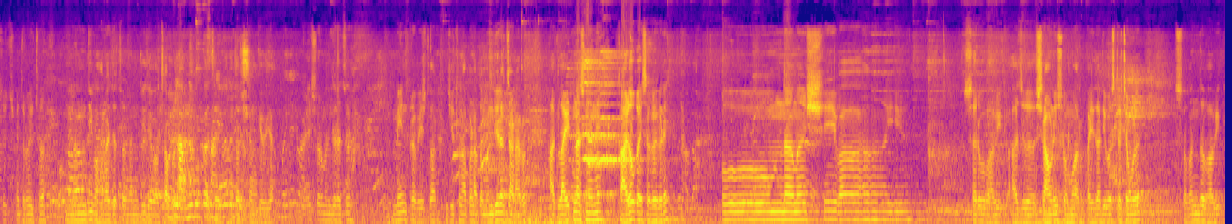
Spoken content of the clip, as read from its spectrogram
तसेच मित्र इथं नंदी महाराजाचं नंदी देवाचं आपण दर्शन घेऊया. वेळेश्वर मंदिराचं मेन प्रवेशद्वार जिथून आपण आता मंदिरात जाणार आहोत. आज लाइट नसल्याने काळोख आहे सगळीकडे. ओम नम शिवाय. सर्व भाविक आज श्रावणी सोमवार पहिला दिवस त्याच्यामुळे सबंध भाविक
